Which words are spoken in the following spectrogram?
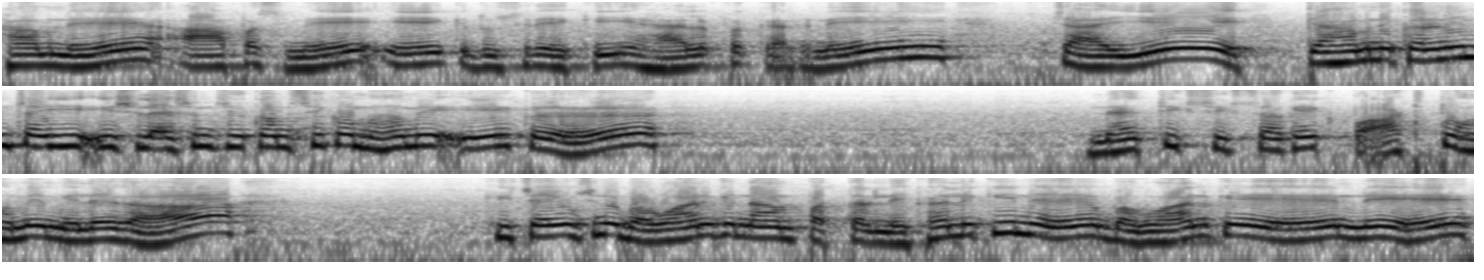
हमने आपस में एक दूसरे की हेल्प करनी चाहिए। क्या हमने करनी चाहिए? इस लेसन से कम से कम हमें एक नैतिक शिक्षा का एक पाठ तो हमें मिलेगा। कि चाहे उसने भगवान के नाम पत्र लिखा, लेकिन भगवान के, ने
